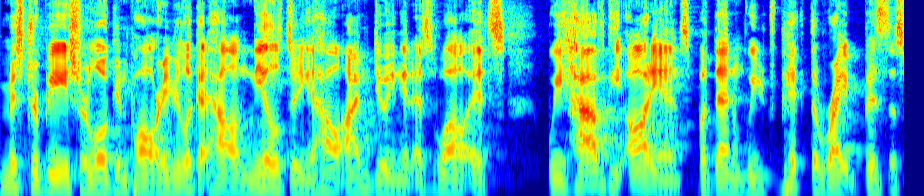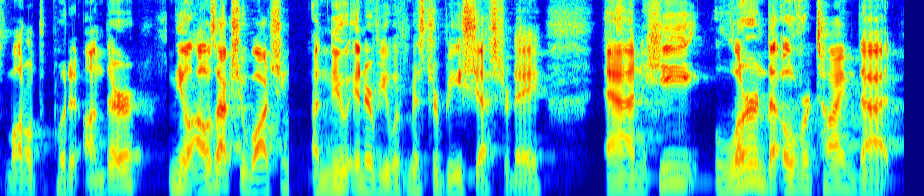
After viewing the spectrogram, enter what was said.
Mr. Beast or Logan Paul, or if you look at how Neil's doing it, how I'm doing it as well, it's we have the audience, but then we pick the right business model to put it under. Neil, I was actually watching a new interview with Mr. Beast yesterday, and he learned that over time that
